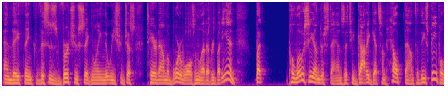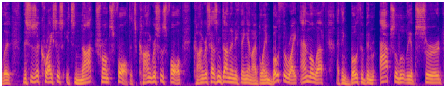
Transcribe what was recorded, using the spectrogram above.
and they think this is virtue signaling that we should just tear down the border walls and let everybody in. But Pelosi understands that you got to get some help down to these people. That this is a crisis. It's not Trump's fault. It's Congress's fault. Congress hasn't done anything, and I blame both the right and the left. I think both have been absolutely absurd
